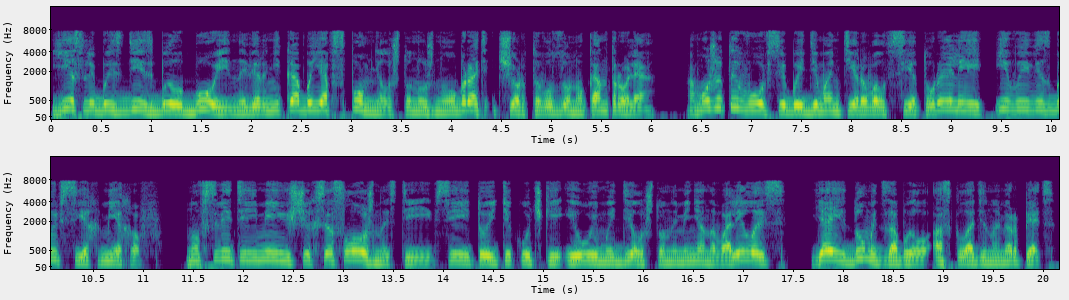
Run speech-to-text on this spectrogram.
если бы здесь был бой, наверняка бы я вспомнил, что нужно убрать чертову зону контроля. А может и вовсе бы демонтировал все турели и вывез бы всех мехов. Но в свете имеющихся сложностей, и всей той текучки и уймы дел, что на меня навалилось, я и думать забыл о складе номер пять.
